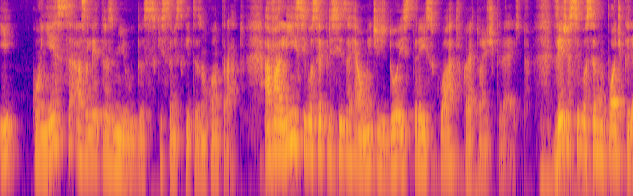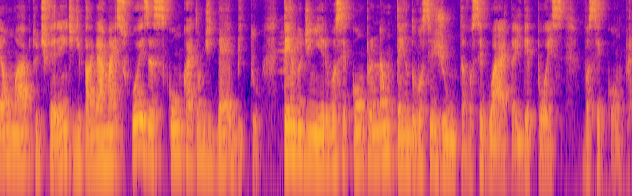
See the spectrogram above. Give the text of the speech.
e Conheça as letras miúdas que são escritas no contrato. Avalie se você precisa realmente de dois, três, quatro cartões de crédito. Veja se você não pode criar um hábito diferente de pagar mais coisas com o cartão de débito. Tendo dinheiro você compra, não tendo você junta, você guarda e depois você compra.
